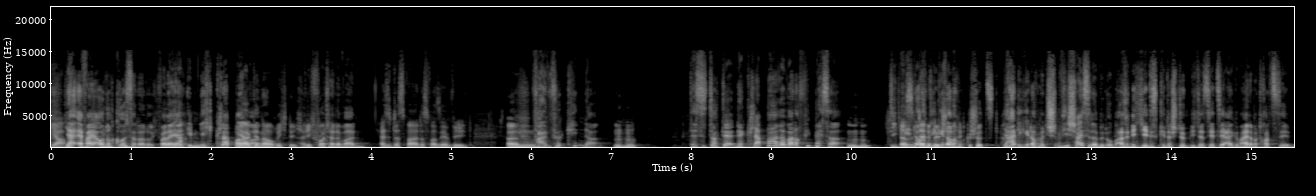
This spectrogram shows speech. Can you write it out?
ja. ja, er war ja auch noch größer dadurch, weil er ja, eben nicht klappbar Ja, war. genau, richtig, Ja, die richtig. Vorteile waren Also das war, das war sehr wild. Ähm, vor allem für Kinder. Das ist doch, der, der klappbare war doch viel besser. Die da sind doch, deine Bildschirme doch, halt geschützt. Ja, die gehen doch mit wie Scheiße damit um. Also nicht jedes Kind, das stimmt nicht, das ist jetzt sehr allgemein, aber trotzdem.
